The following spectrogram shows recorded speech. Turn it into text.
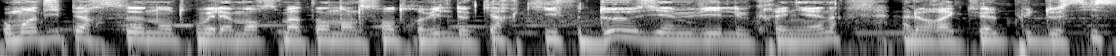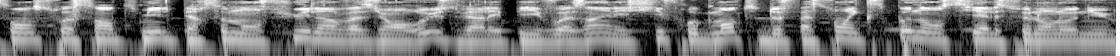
Au moins 10 personnes ont trouvé la mort ce matin dans le centre-ville de Kharkiv, deuxième ville ukrainienne. À l'heure actuelle, plus de 660 000 personnes ont fui l'invasion russe vers les pays voisins et les chiffres augmentent de façon exponentielle selon l'ONU.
